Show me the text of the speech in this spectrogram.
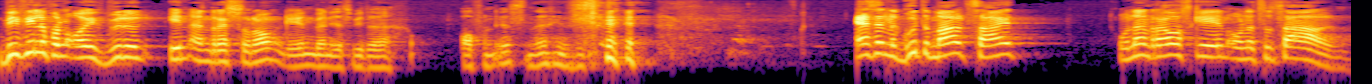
wie viele von euch würde in ein Restaurant gehen, wenn es wieder offen ist? Ne? Essen eine gute Mahlzeit und dann rausgehen, ohne zu zahlen.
